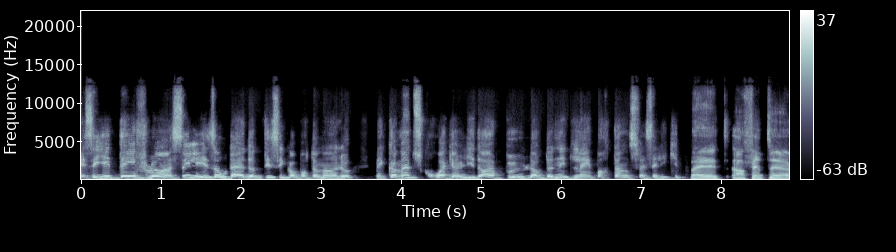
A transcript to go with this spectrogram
essayer d'influencer les autres à adopter ces comportements-là. Mais comment tu crois qu'un leader peut leur donner de l'importance face à l'équipe? Ben, en fait, euh,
